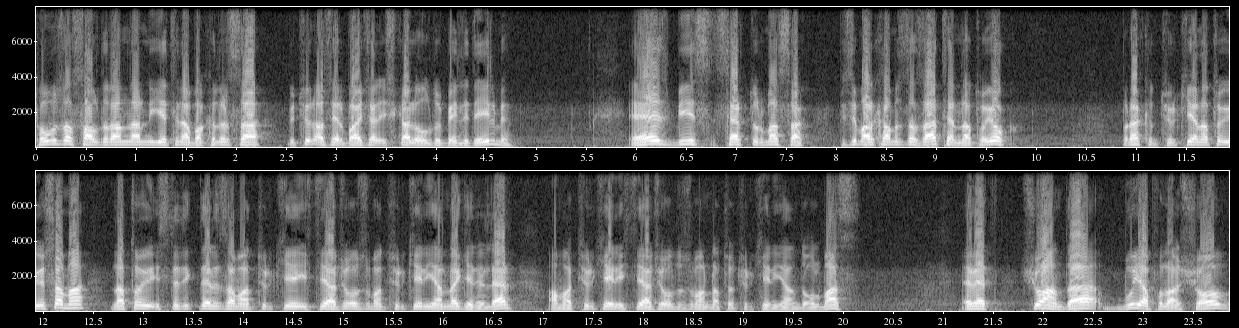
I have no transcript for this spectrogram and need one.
Tovuz'a saldıranların niyetine bakılırsa bütün Azerbaycan işgal olduğu belli değil mi? Eğer biz sert durmazsak bizim arkamızda zaten NATO yok. Bırakın Türkiye NATO üyesi ama NATO'yu istedikleri zaman Türkiye'ye ihtiyacı olduğu zaman Türkiye'nin yanına gelirler. Ama Türkiye'nin ihtiyacı olduğu zaman NATO Türkiye'nin yanında olmaz. Evet şu anda bu yapılan şov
